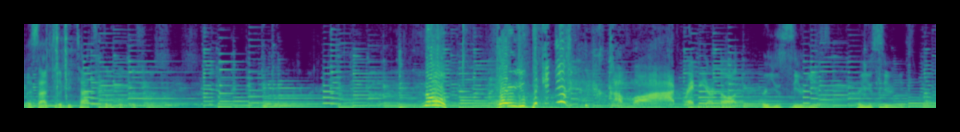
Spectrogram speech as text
Let's actually be tactical about this one now. No! Why are you picking this? Come on, ready or not? Are you serious? Are you serious, bro?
